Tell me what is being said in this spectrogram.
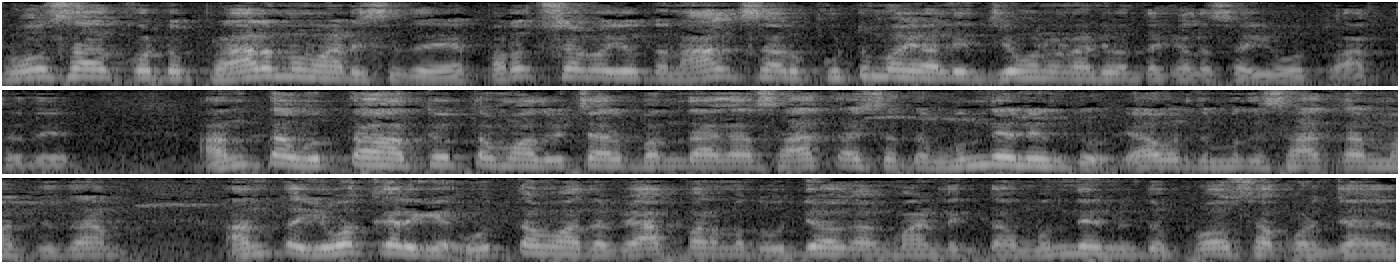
ಪ್ರೋತ್ಸಾಹ ಕೊಟ್ಟು ಪ್ರಾರಂಭ ಮಾಡಿಸಿದರೆ ಪರೋಕ್ಷವಾಗಿ ಇವತ್ತು ನಾಲ್ಕು ಸಾವಿರ ಕುಟುಂಬ ಅಲ್ಲಿ ಜೀವನ ನಡೆಯುವಂತ ಕೆಲಸ ಇವತ್ತು ಆಗ್ತದೆ. ಅಂತ ಉತ್ತಮ, ಅತ್ಯುತ್ತಮವಾದ ವಿಚಾರ ಬಂದಾಗ ಸಾಕಷ್ಟು ಮುಂದೆ ನಿಂತು ಯಾವ ರೀತಿ ಮುಂದೆ ಸಹಕಾರ ಮಾಡ್ತಿದ್ದ ಅಂತ ಯುವಕರಿಗೆ ಉತ್ತಮವಾದ ವ್ಯಾಪಾರ ಮತ್ತು ಉದ್ಯೋಗ ಮಾಡ್ಲಿಕ್ಕೆ ಮುಂದೆ ನಿಂತು ಪ್ರೋತ್ಸಾಹ ಕೊಟ್ಟು ಜನ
